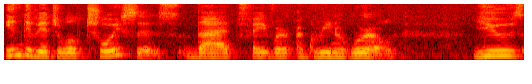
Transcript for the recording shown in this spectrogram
individual choices that favor a greener world. Use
